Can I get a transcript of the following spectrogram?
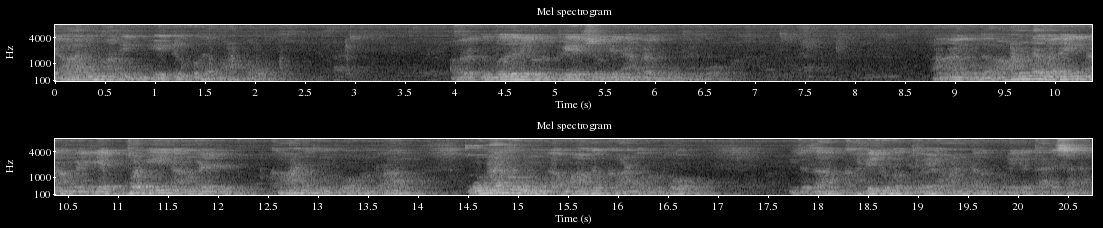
யாரும் அதை ஏற்றுக்கொள்ள மாட்டோம் அவருக்கு வேறு ஒரு பேர் சொல்லி நாங்கள் கூப்பிடுவோம் ஆனால் இந்த ஆண்டவனை நாங்கள் எப்படி நாங்கள் காணுகின்றோம் என்றால் உணர்வு மூலமாக காணுகிறோம் இதுதான் கலியுகத்திலே ஆண்டவனுடைய தரிசனம்.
